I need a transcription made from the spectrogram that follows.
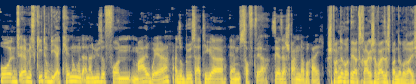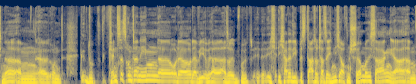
Und ähm, es geht um die Erkennung und Analyse von Malware, also bösartiger ähm, Software. Sehr, sehr spannender Bereich. Spannender, ja, tragischerweise spannender Bereich. Ne? Ähm, äh, und du kennst das Unternehmen äh, oder oder wie? Äh, also ich, ich hatte die bis dato tatsächlich nicht auf dem Schirm, muss ich sagen. Ja, ähm,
